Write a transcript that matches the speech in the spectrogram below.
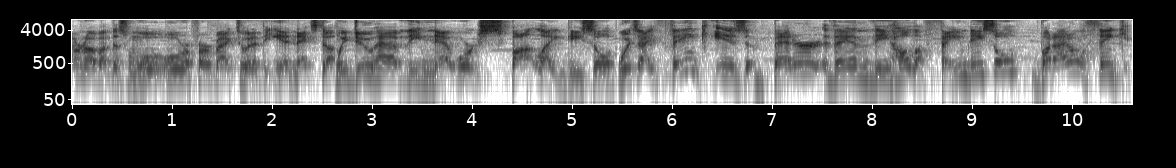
don't know about this one. We'll, we'll, refer back to it at the end. Next up, we do have the Network Spotlight Diesel, which I think is better than the Hall of Fame Diesel, but I don't think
